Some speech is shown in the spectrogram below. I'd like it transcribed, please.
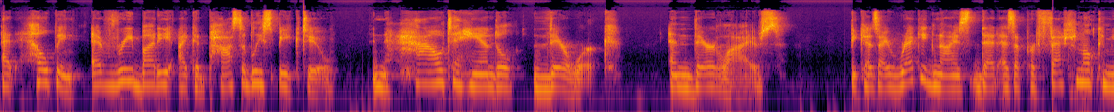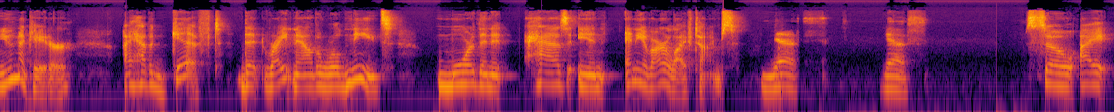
at helping everybody I could possibly speak to and how to handle their work and their lives because I recognize that as a professional communicator, I have a gift that right now the world needs more than it has in any of our lifetimes. Yes. Yes. So I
